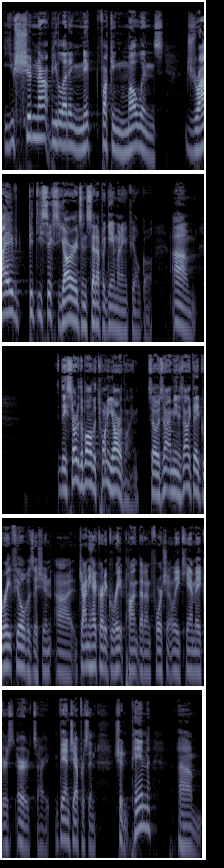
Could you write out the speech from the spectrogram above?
you should not be letting Nick fucking Mullens drive 56 yards and set up a game-winning field goal. Um, they started the ball at the 20 yard line. So it's not. I mean, it's not like they had great field position. Uh, Johnny Hekker had a great punt that unfortunately Cam Akers or sorry Van Jefferson shouldn't pin. Um,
